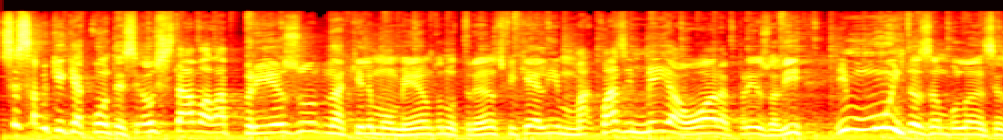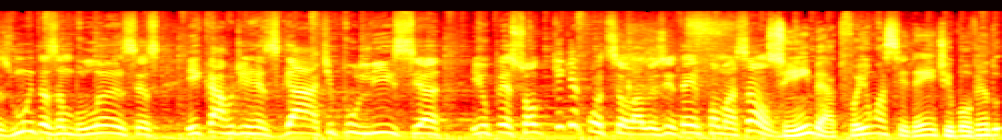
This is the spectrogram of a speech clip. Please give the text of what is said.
Você sabe o que, que aconteceu? Eu estava lá preso naquele momento no trânsito, fiquei ali quase meia hora preso ali e muitas ambulâncias, muitas ambulâncias e carro de resgate, polícia e o pessoal. O que, que aconteceu lá, Luizinho? Tem informação? Sim, Beto, foi um acidente envolvendo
